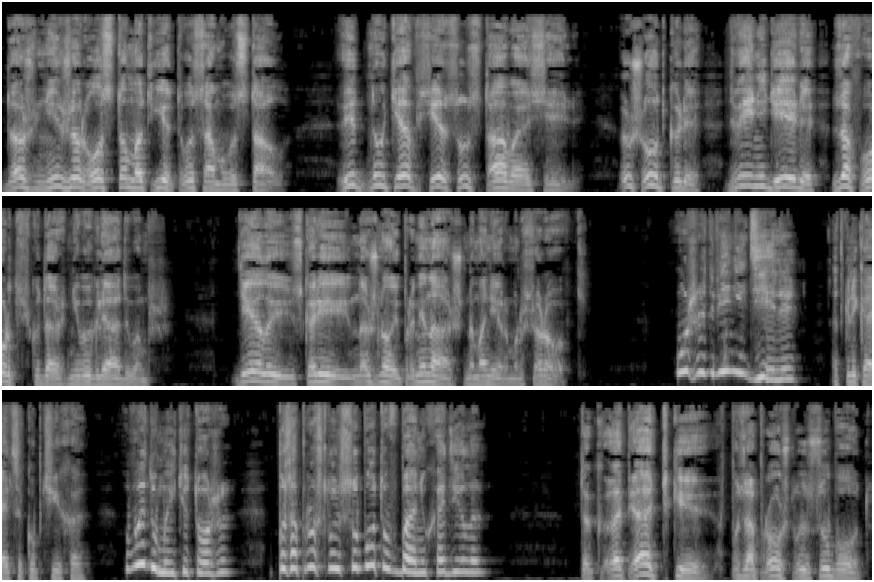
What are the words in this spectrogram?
Даже ниже ростом от этого самого стал. Видно, у тебя все суставы осели. Шутка ли, две недели за форточку даже не выглядываешь. Делай скорее ножной променаж на манер маршировки. — Уже две недели, — откликается купчиха. — Вы думаете тоже? Позапрошлую субботу в баню ходила. — Так опять-таки в позапрошлую субботу.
